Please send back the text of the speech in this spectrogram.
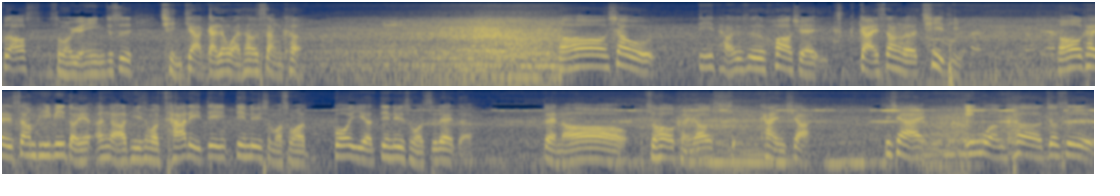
不知道什么原因，就是请假改成晚上上课。然后下午。第一堂就是化学改上了气体，然后开始上 P V 等于 N R T 什么查理定定律什么什么波伊尔定律什么之类的，对，然后之后可能要看一下。接下来英文课就是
